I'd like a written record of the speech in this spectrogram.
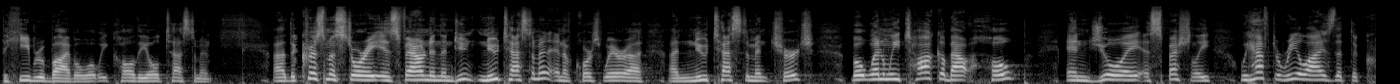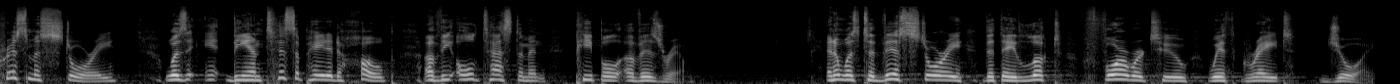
the Hebrew Bible, what we call the Old Testament. Uh, the Christmas story is found in the New Testament, and of course, we're a, a New Testament church. But when we talk about hope and joy, especially, we have to realize that the Christmas story was the anticipated hope of the Old Testament people of Israel. And it was to this story that they looked forward to with great joy.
